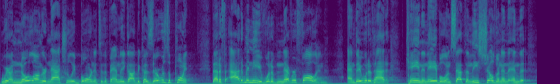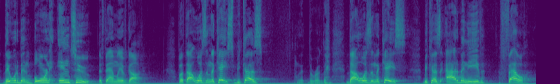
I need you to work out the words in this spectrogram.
We are no longer naturally born into the family of God because there was a point that if Adam and Eve would have never fallen, and they would have had Cain and Abel and Seth and these children, and, and the, they would have been born into the family of God. But that wasn't the case because the rug that wasn't the case because Adam and Eve fell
